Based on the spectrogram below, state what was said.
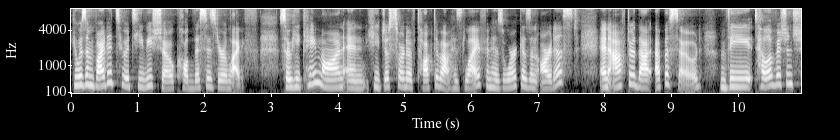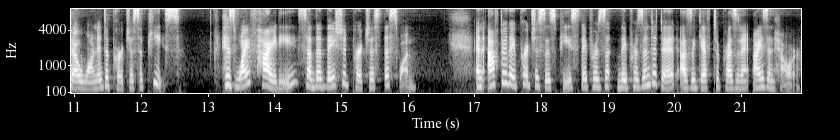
he was invited to a TV show called This Is Your Life. So he came on and he just sort of talked about his life and his work as an artist. And after that episode, the television show wanted to purchase a piece. His wife, Heidi, said that they should purchase this one. And after they purchased this piece, they, they presented it as a gift to President Eisenhower.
